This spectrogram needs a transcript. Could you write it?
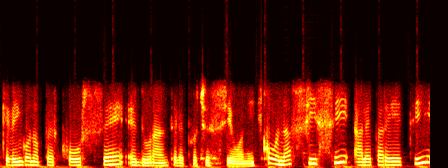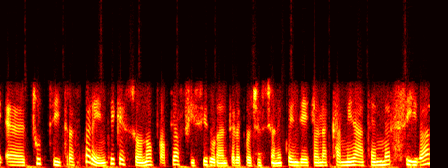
che vengono percorse eh, durante le processioni, con affissi alle pareti eh, tutti i trasparenti che sono proprio affissi durante le processioni, quindi è una camminata immersiva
